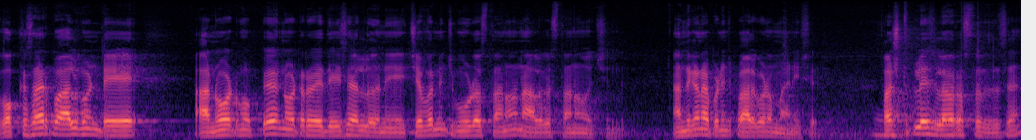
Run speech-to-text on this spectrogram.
ఒక్కసారి పాల్గొంటే ఆ నూట ముప్పై నూట ఇరవై దేశాల్లోని చివరి నుంచి మూడో స్థానం నాలుగో స్థానం వచ్చింది. అందుకని అప్పటి నుంచి పాల్గొనడం మానేశారు. ఫస్ట్ ప్లేస్లో ఎవరు వస్తారు తెలుసా?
